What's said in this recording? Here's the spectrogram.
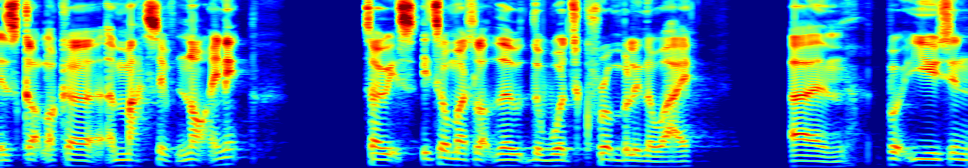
has got like a, a massive knot in it. So it's it's almost like the the wood's crumbling away. Um, but using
